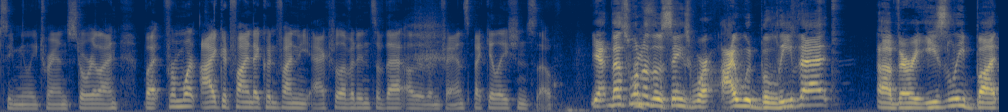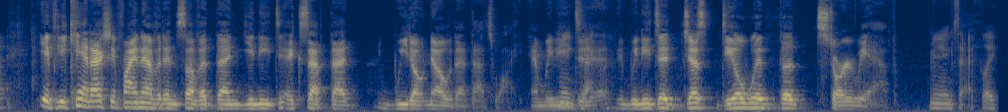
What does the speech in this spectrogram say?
seemingly trans storyline. But from what I could find, I couldn't find any actual evidence of that other than fan speculation. So Yeah, that's one of those things where I would believe that uh, very easily, but if you can't actually find evidence of it, then you need to accept that we don't know that that's why, and we need Exactly. to we need to just deal with the story we have. Exactly.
